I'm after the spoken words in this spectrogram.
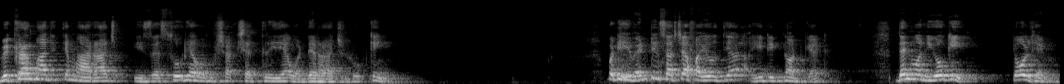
Vikramaditya Maharaj is a Surya Vamsha Kshatriya Vade Rajulu king. But he went in search of Ayodhya, he did not get. Then one yogi told him,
